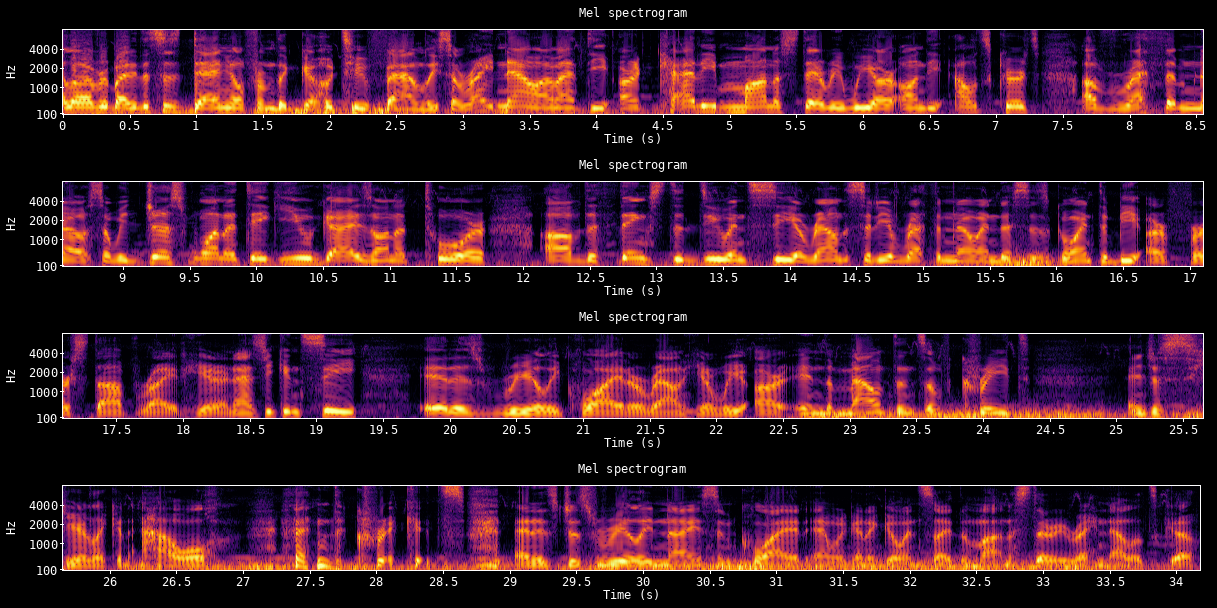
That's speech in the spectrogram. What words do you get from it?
Hello everybody, this is Daniel from the GoTo family. So right now I'm at the Arkadi Monastery. We are on the outskirts of Rethymno. So we just want to take you guys on a tour of the things to do and see around the city of Rethymno and this is going to be our first stop right here. And as you can see, it is really quiet around here. We are in the mountains of Crete and you just hear like an owl and the crickets and it's just really nice and quiet and we're gonna go inside the monastery right now. Let's go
